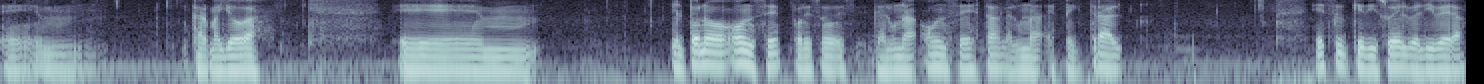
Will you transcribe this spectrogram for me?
em, karma yoga. Em, el tono 11, por eso es la luna 11 esta, la luna espectral, es el que disuelve, libera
